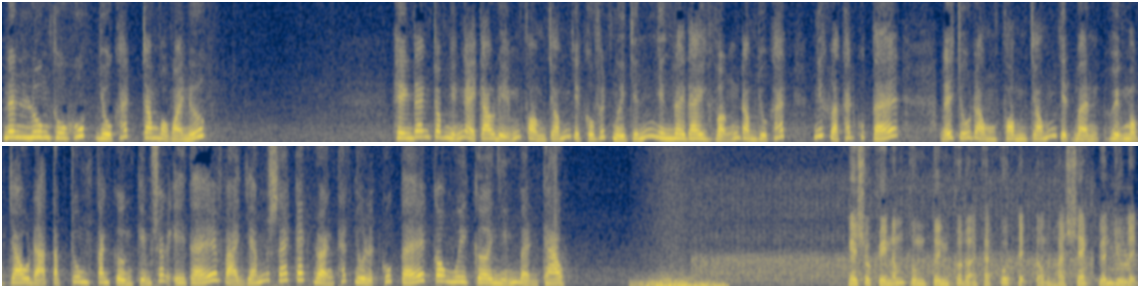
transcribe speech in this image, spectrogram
nên luôn thu hút du khách trong và ngoài nước. Hiện đang trong những ngày cao điểm phòng chống dịch Covid-19 nhưng nơi đây vẫn đông du khách, nhất là khách quốc tế. Để chủ động phòng chống dịch bệnh, huyện Mộc Châu đã tập trung tăng cường kiểm soát y tế và giám sát các đoàn khách du lịch quốc tế có nguy cơ nhiễm bệnh cao. Ngay sau khi nắm thông tin có đoàn khách quốc tịch Cộng hòa Séc đến du lịch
